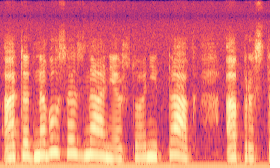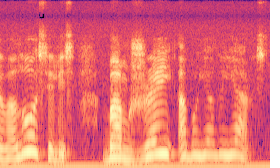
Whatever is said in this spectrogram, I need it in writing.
От одного сознания, что они так опростоволосились, бомжей обуяла ярость.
